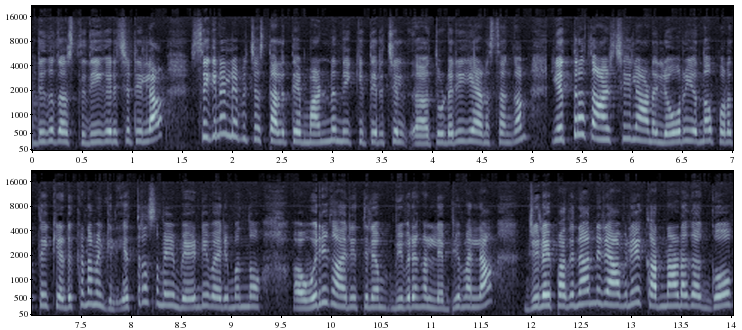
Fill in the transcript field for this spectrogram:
അധികൃതർ സ്ഥിരീകരിച്ചിട്ടില്ല. സിഗ്നൽ ലഭിച്ച സ്ഥലത്തെ മണ്ണ് നീക്കി തിരച്ചിൽ തുടരുകയാണ് സംഘം. എത്ര താഴ്ചയിലാണ് ലോറിയെന്നോ പുറത്തേക്ക് എടുക്കണമെങ്കിൽ എത്ര സമയം വേണ്ടി വരുമെന്നോ ഒരു കാര്യത്തിലും വിവരങ്ങൾ ലഭ്യമല്ല. ജൂലൈ പതിനാറിന് രാവിലെ കർണാടക ഗോവ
